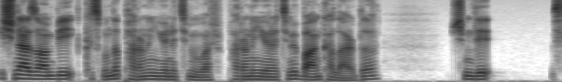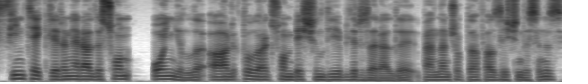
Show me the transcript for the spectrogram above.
işin her zaman bir kısmında paranın yönetimi var. Paranın yönetimi bankalarda. Şimdi fintechlerin herhalde son 10 yılı ağırlıklı olarak son 5 yıl diyebiliriz herhalde. Benden çok daha fazla içindesiniz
